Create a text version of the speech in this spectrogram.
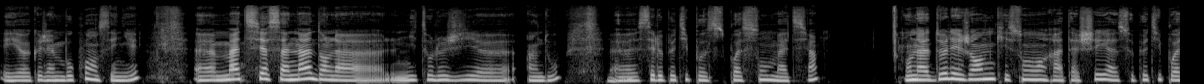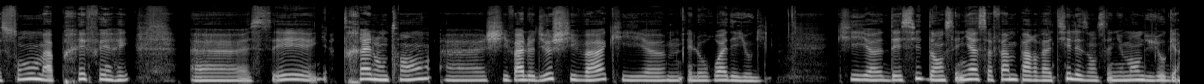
et euh, que j'aime beaucoup enseigner. Euh, Mathyasana, dans la mythologie euh, hindoue, mhm. c'est le petit poisson Matsya. On a deux légendes qui sont rattachées à ce petit poisson. Ma préférée, c'est il y a très longtemps Shiva, le dieu Shiva, qui est le roi des yogis qui euh, décide d'enseigner à sa femme Parvati les enseignements du yoga.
